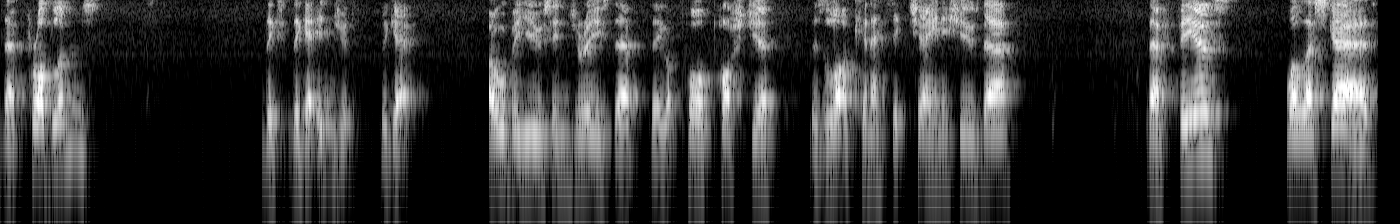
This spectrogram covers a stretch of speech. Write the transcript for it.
Their problems, they, they get injured, they get overuse injuries, they they've got poor posture, there's a lot of kinetic chain issues there. Their fears, well, they're scared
